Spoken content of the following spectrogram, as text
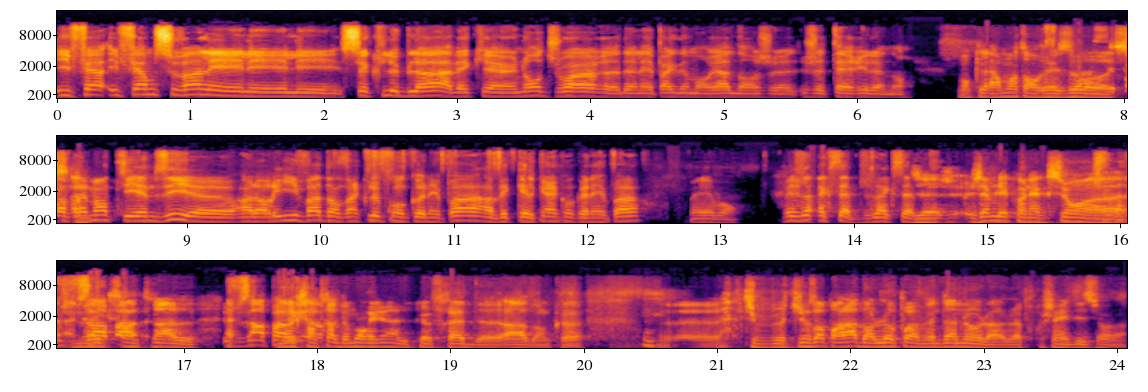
il, fer- il ferme souvent les, les- les- ce club-là avec un autre joueur euh, de l'Impact de Montréal dont je, je tairai le nom. Bon, clairement, ton réseau. C'est pas euh, vraiment TMZ. euh, alors, il va dans un club qu'on connaît pas, avec quelqu'un qu'on connaît pas. Mais bon. Mais je l'accepte, je l'accepte. j'ai- J'aime les connexions euh, Je- Amérique centrale, Je vous en Amérique parlerai. centrale de Montréal que Fred euh, a. Donc, euh, euh, tu, nous en parleras dans l'Opo Vendano, là, la prochaine édition. Là.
